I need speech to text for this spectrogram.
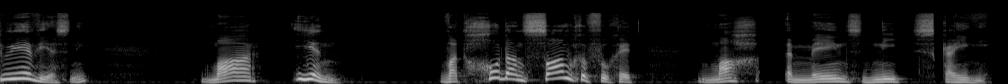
twee wees nie maar een wat God dan saamgevoeg het mag 'n mens nie skei nie.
